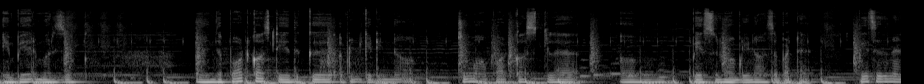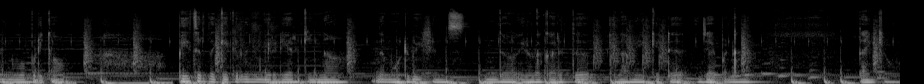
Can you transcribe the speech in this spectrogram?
என் பேர் மர்சுக். இந்த பாட்காஸ்ட் எதுக்கு அப்படின்னு கேட்டிங்கன்னா சும்மா பாட்காஸ்ட்டில் பேசணும் அப்படின்னு ஆசைப்பட்டேன். பேசுறதுன்னு எனக்கு ரொம்ப பிடிக்கும். பேசுகிறத கேட்குறதுக்கு நீங்கள் ரெடியாக இருக்கீங்கன்னா இந்த மோட்டிவேஷன்ஸ் இந்த என்னோடய கருத்து எல்லாமே கேட்டு என்ஜாய் பண்ணுங்கள் தேங்க்யூ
